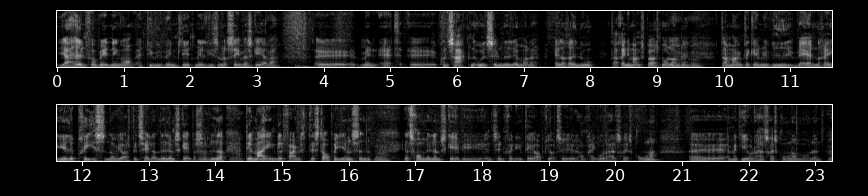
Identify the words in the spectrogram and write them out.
jeg havde en forventning om, at de ville vente lidt med ligesom at se, hvad mm. sker der. Øh, men at øh, kontakten ud til medlemmerne allerede nu, der er rigtig mange spørgsmål om mm, det, der er mange, der gerne vil vide, hvad er den reelle pris, når vi også betaler medlemskab og så mm. videre. Mm. Det er meget enkelt faktisk. Det står på hjemmesiden. Mm. Jeg tror, medlemskab i en tilforening, det er opgjort til omkring 58 kroner. Øh, at man giver 58 kroner om måneden. Mm.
